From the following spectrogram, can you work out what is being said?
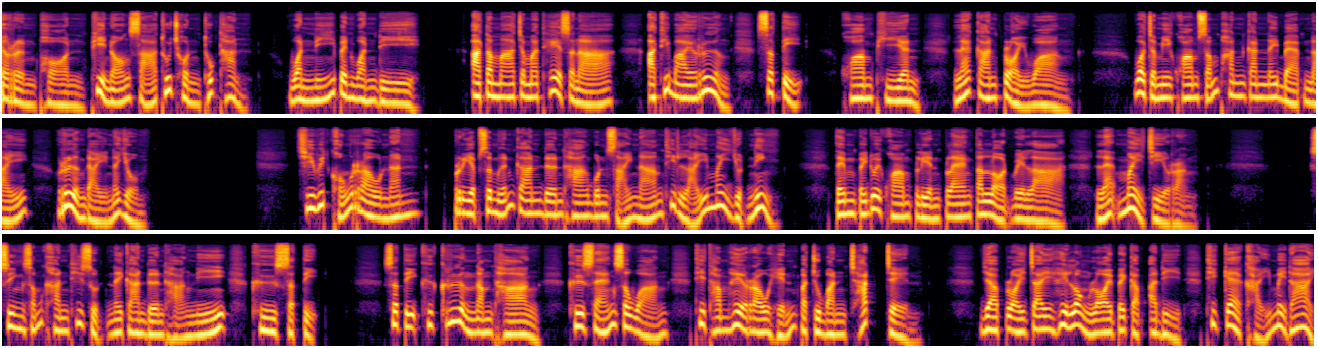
จริญพร พี่น้องสาธุชนทุกท่าน วันนี้เป็นวันดี อาตมาจะมาเทศนา อธิบายเรื่อง สติ ความเพียร และการปล่อยวาง ว่าจะมีความสัมพันธ์กันในแบบไหน เรื่องใดนะโยม ชีวิตของเรานั้น เปรียบเสมือนการเดินทางบนสายน้ำที่ไหลไม่หยุดนิ่งเต็มไปด้วยความเปลี่ยนแปลงตลอดเวลา และไม่จีรัง สิ่งสำคัญที่สุดในการเดินทางนี้คือสติ สติคือเครื่องนำทาง คือแสงสว่างที่ทำให้เราเห็นปัจจุบันชัดเจน อย่าปล่อยใจให้ล่องลอยไปกับอดีตที่แก้ไขไม่ได้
